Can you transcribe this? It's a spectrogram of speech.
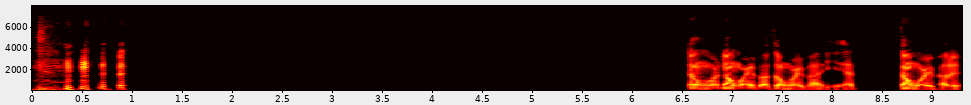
don't worry. Don't worry about. Don't worry about it. Yeah, don't worry about it.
